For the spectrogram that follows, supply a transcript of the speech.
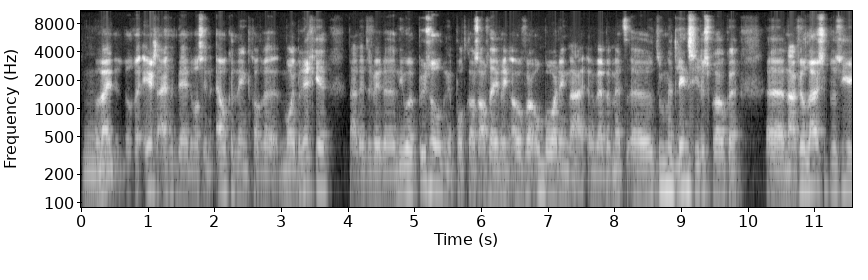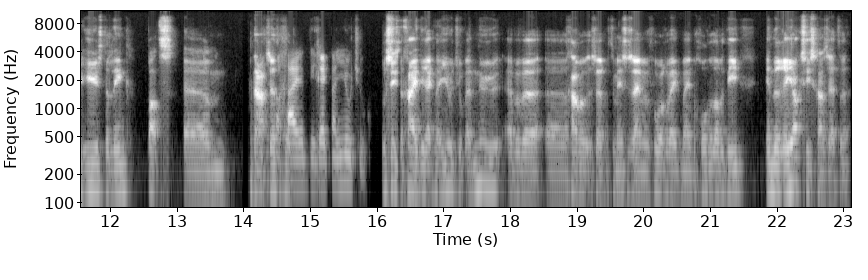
Hmm. Wat, wij, wat we eerst eigenlijk deden was in elke link hadden we een mooi berichtje. Nou, dit is weer de nieuwe puzzel, een podcastaflevering over onboarding. Nou, we hebben met, eh, toen met Lindsay gesproken. Eh, nou, veel luisterplezier. Hier is de link. Pats. Ehm, nou, zet Dan ga je direct naar YouTube. Precies, dan ga je direct naar YouTube. En nu hebben we, eh, gaan we, zeg maar, tenminste zijn we vorige week mee begonnen, dat we die in de reacties gaan zetten.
